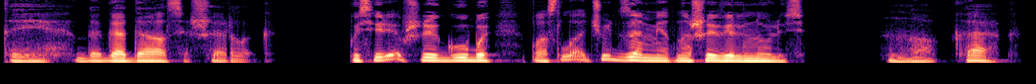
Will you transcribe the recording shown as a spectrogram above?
«Ты догадался, Шерлок». Посеревшие губы посла чуть заметно шевельнулись. «Но как?»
